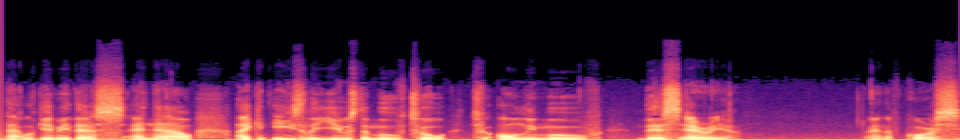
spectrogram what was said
That will give me this, and now I can easily use the move tool to only move this area. And of course,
